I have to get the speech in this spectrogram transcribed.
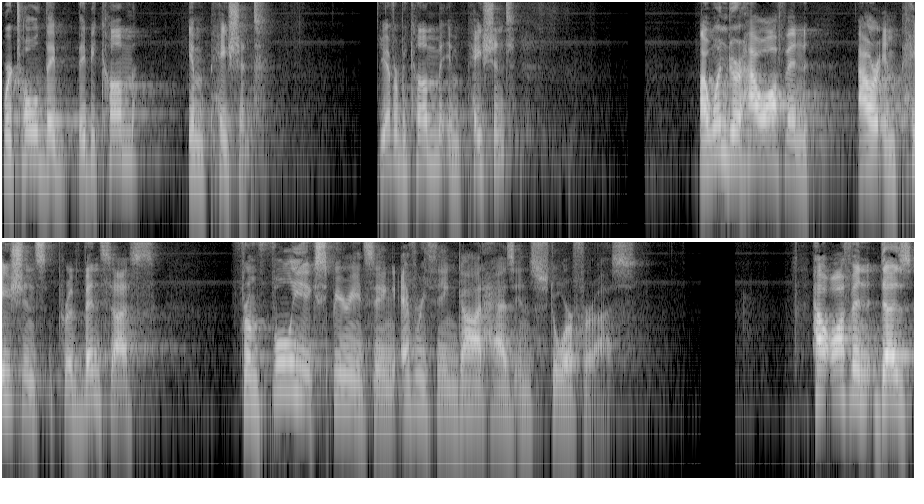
we're told they, they become impatient. You ever become impatient? I wonder how often our impatience prevents us from fully experiencing everything God has in store for us. How often does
